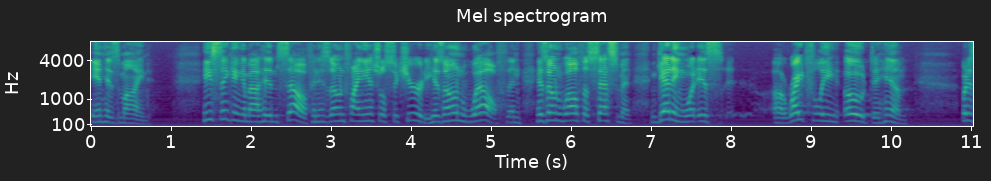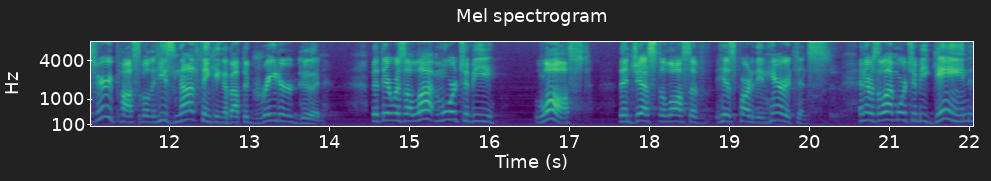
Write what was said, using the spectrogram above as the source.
in his mind. He's thinking about himself and his own financial security, his own wealth, and his own wealth assessment, and getting what is uh, rightfully owed to him. But it's very possible that he's not thinking about the greater good, that there was a lot more to be lost than just the loss of his part of the inheritance. And there was a lot more to be gained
